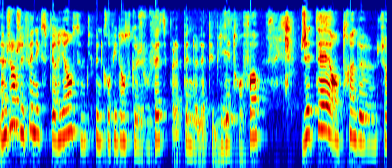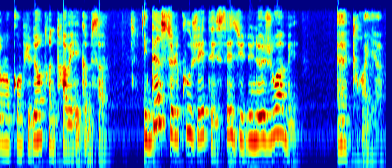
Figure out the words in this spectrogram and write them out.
Un jour, j'ai fait une expérience, un petit peu une confidence que je vous fais, c'est pas la peine de la publier trop fort. J'étais en train de, sur mon computer, en train de travailler comme ça. Et d'un seul coup, j'ai été saisie d'une joie, mais incroyable.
